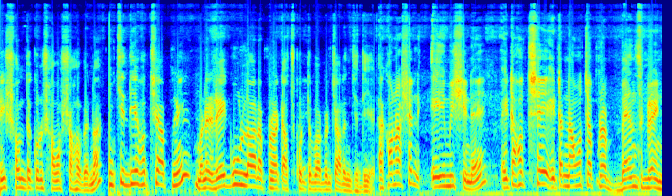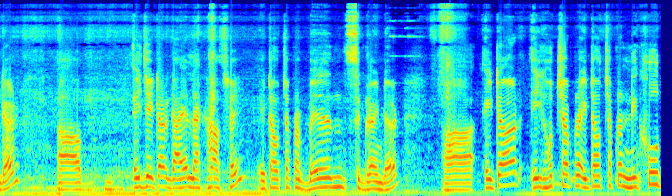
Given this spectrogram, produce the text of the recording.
নিঃসন্দেহে কোনো সমস্যা হবে না। ইঞ্চি দিয়ে হচ্ছে আপনি মানে রেগুলার আপনারা কাজ করতে পারবেন চার ইঞ্চি দিয়ে। এখন আসেন এই মেশিনে এটা হচ্ছে, এটার নাম হচ্ছে আপনার বেঞ্চ গ্রাইন্ডার এই যে এটার গায়ে লেখা আছে, এটা হচ্ছে আপনার বেঞ্চ গ্রাইন্ডার। এইটার এই হচ্ছে আপনার, এটা হচ্ছে আপনার নিখুঁত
